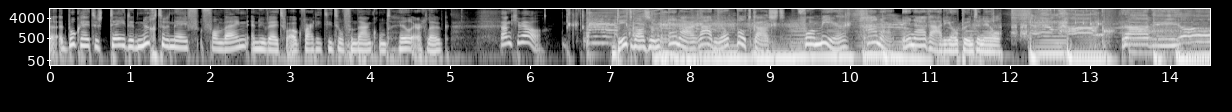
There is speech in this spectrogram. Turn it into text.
het boek heet dus Thee, de nuchtere neef van wijn. En nu weten we ook waar die titel vandaan komt. Heel erg leuk. Dankjewel. Dit was een NH Radio podcast. Voor meer, ga naar nhradio.nl. Radio.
